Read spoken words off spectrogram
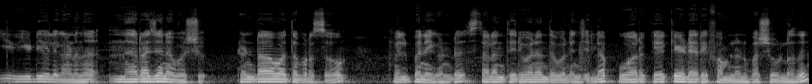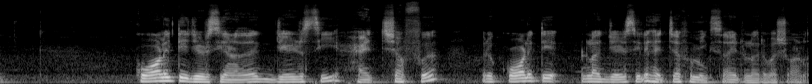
ഈ വീഡിയോയിൽ കാണുന്ന നിറജന പശു രണ്ടാമത്തെ പ്രസവം വിൽപ്പനയ്ക്കുണ്ട്. സ്ഥലം തിരുവനന്തപുരം ജില്ല. പൂവാർ കെ കെ ഡയറി ഫാമിലാണ് പശു ഉള്ളത് ക്വാളിറ്റി ജേഴ്സിയാണ് അതായത് ജേഴ്സി എച്ച് എഫ് ഒരു ക്വാളിറ്റി ഉള്ള ജേഴ്സിയിൽ എച്ച് എഫ് മിക്സ് ആയിട്ടുള്ള ഒരു പശുവാണ്.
